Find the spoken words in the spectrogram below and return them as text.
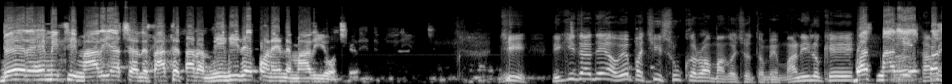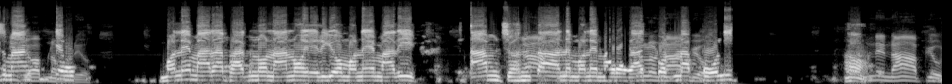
બે રહેમીથી માર્યા છે અને સાથે તારા મિહિરે પણ એને માર્યો છે. જી નિકિતા દે હવે પછી શું કરવા માંગો છો તમે? માની લો કે બસ મારી એક જ માંગ છે. મને મારા ભાગનો નાનો એરિયો મને મારી આમ જનતા અને મને મારા ના રાજકોટના આપ્યો. પોલીસ તમને ના આપ્યો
